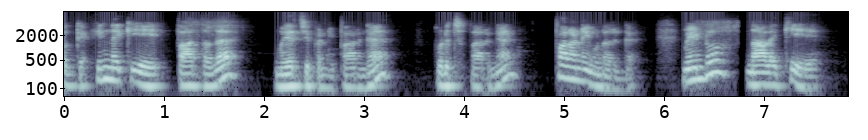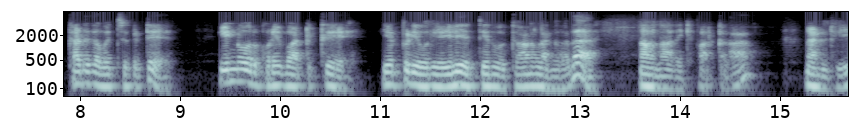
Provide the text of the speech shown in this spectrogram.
ஓகே இன்னைக்கு பார்த்ததை முயற்சி பண்ணி பாருங்க பிடிச்சி பாருங்க பலனை உணருங்க. மீண்டும் நாளைக்கு கடுகை வச்சுக்கிட்டு இன்னொரு குறைபாட்டுக்கு எப்படி ஒரு எளிய தீர்வு காணலாங்கிறத நாம் நாளைக்கு பார்க்கலாம். நன்றி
